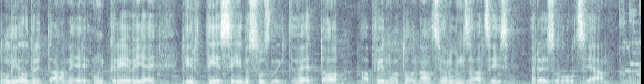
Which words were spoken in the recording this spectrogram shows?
Lielbritānijai un Krievijai - ir tiesības uzlikt veto apvienoto nāciju organizācijas rezolūcijām.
